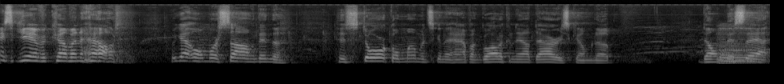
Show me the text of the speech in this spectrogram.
Thanks again for coming out. We got one more song, then the historical moment's going to happen. Guadalcanal Diary's coming up. Don't miss that.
